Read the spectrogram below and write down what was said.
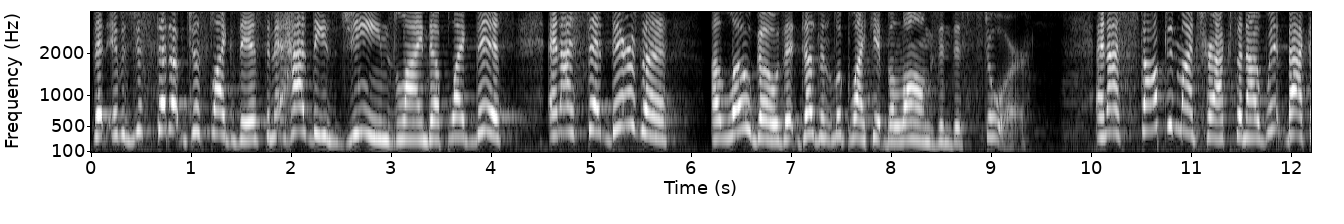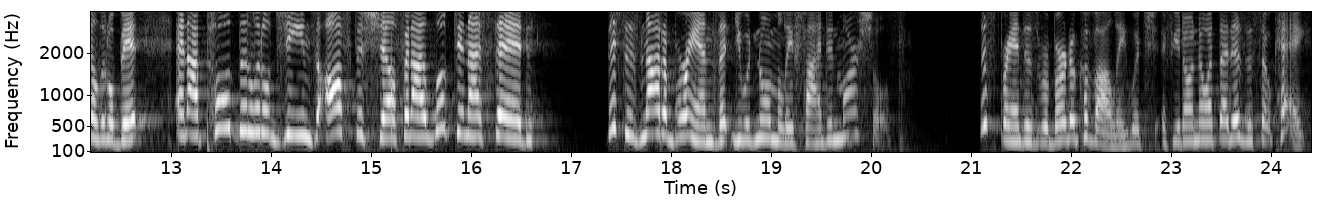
that it was just set up just like this, and it had these jeans lined up like this. And I said, There's a, a logo that doesn't look like it belongs in this store. And I stopped in my tracks and I went back a little bit and I pulled the little jeans off the shelf and I looked and I said, This is not a brand that you would normally find in Marshall's. This brand is Roberto Cavalli, which, if you don't know what that is, it's okay.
